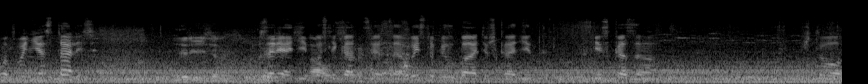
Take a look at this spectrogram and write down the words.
Вот вы не остались И Ризины. в заряде после концерта. Выступил батюшка один и сказал, что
